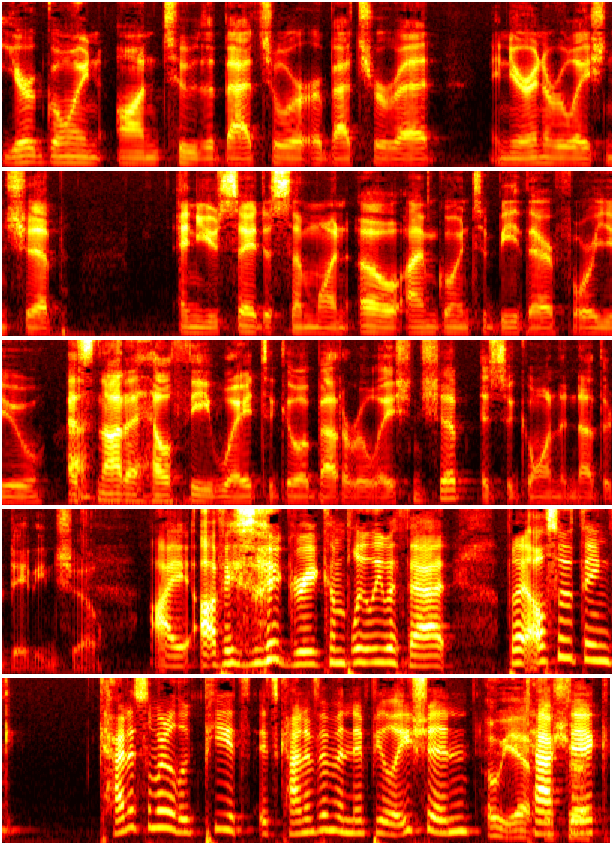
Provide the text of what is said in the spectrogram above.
you're going on to The Bachelor or Bachelorette and you're in a relationship and you say to someone, Oh, I'm going to be there for you, that's not a healthy way to go about a relationship, is to go on another dating show. I obviously agree completely with that. But I also think, kind of similar to Luke P, it's, it's kind of a manipulation Oh, yeah, tactic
